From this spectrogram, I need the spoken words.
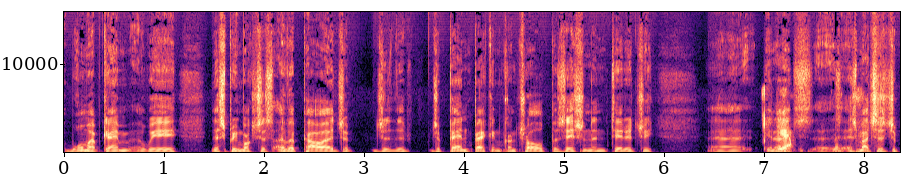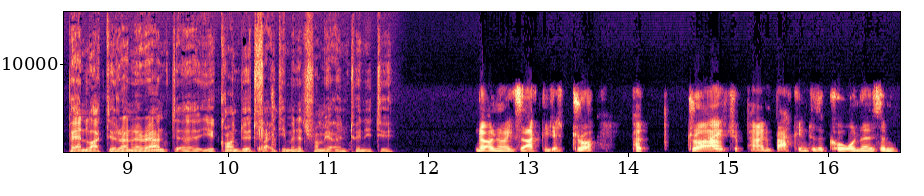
warm up game where the Springboks just overpower J- J- the Japan pack and control possession and territory. Uh, you know, yeah. as much as Japan like to run around, uh, you can't do it for yeah. 80 minutes from your own 22. No, no, exactly. Just draw, put, drive Japan back into the corners and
